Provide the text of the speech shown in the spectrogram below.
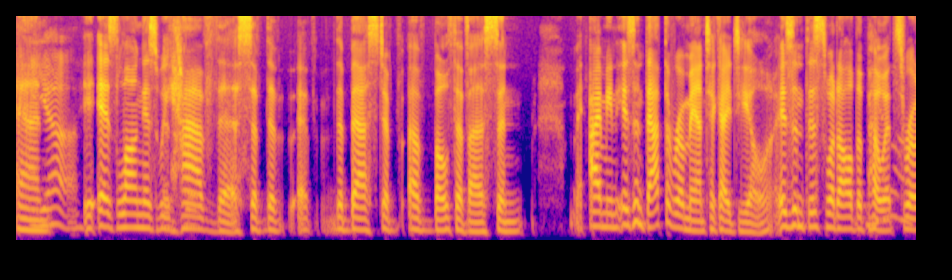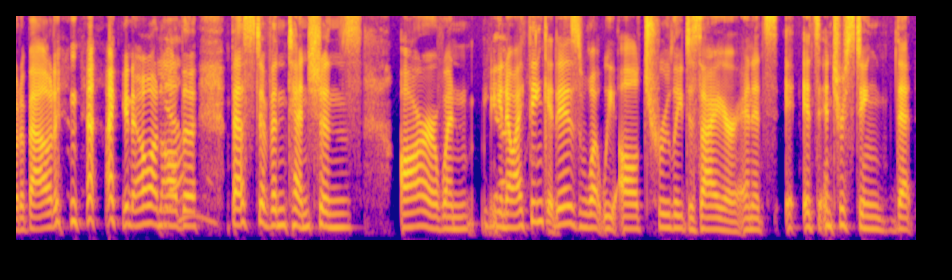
and yeah. as long as we That's have right. this of the of the best of, of both of us and i mean isn't that the romantic ideal isn't this what all the poets yeah. wrote about you know on yeah. all the best of intentions are when yeah. you know I think it is what we all truly desire and it's it's interesting that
